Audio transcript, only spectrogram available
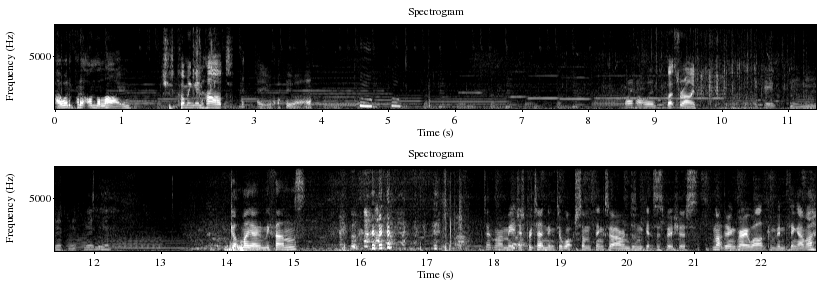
I wouldn't put it on the line. She's coming in hot. Anyway, anyway. Bye, Helen. Let's ride. Okay. Got my OnlyFans. Don't mind me just pretending to watch something so Aaron doesn't get suspicious. Not doing very well at convincing, am I?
